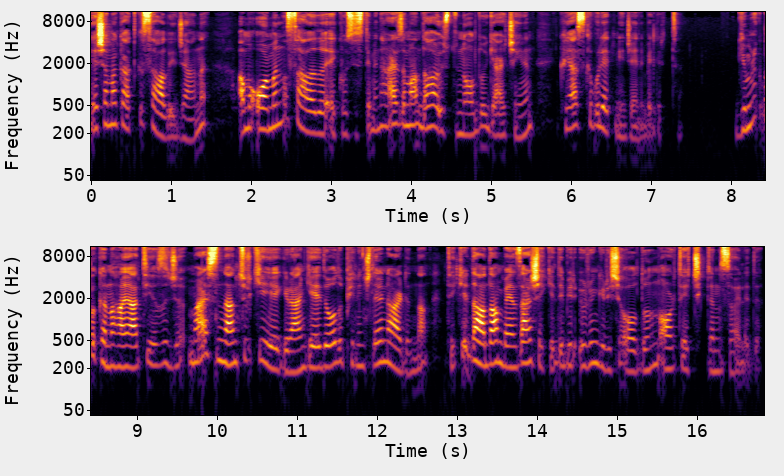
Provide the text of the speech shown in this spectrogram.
yaşama katkı sağlayacağını ama ormanın sağladığı ekosistemin her zaman daha üstün olduğu gerçeğinin kıyas kabul etmeyeceğini belirtti. Gümrük Bakanı Hayati Yazıcı, Mersin'den Türkiye'ye giren GDO'lu pirinçlerin ardından Tekirdağ'dan benzer şekilde bir ürün girişi olduğunun ortaya çıktığını söyledi.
